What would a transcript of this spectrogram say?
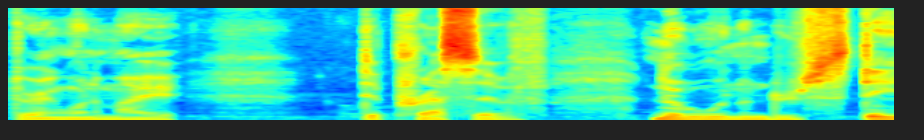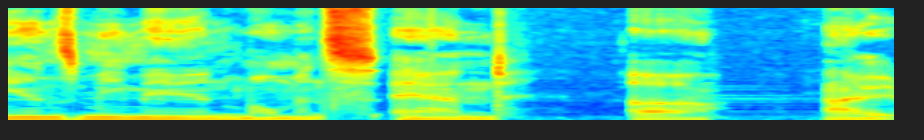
during one of my depressive no one understands me man moments. And uh, i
